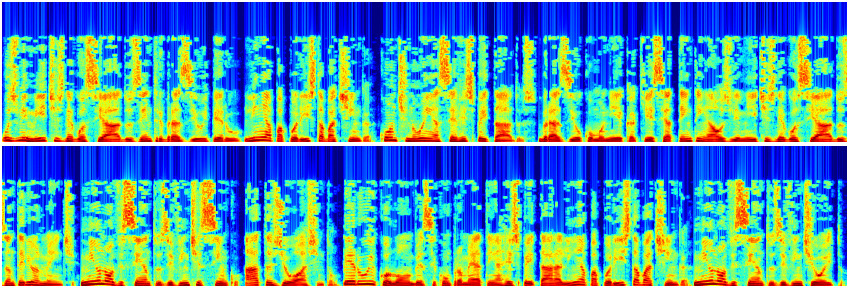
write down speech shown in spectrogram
os limites negociados entre Brasil e Peru, linha paporista Batinga, continuem a ser respeitados. Brasil comunica que se atentem aos limites negociados anteriormente. 1925. Atas de Washington. Peru e Colômbia se comprometem a respeitar a linha paporista Batinga. 1928.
